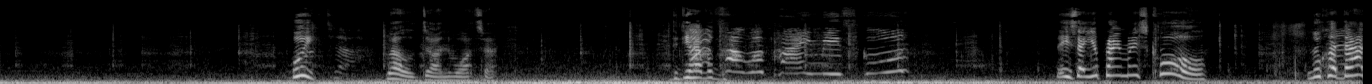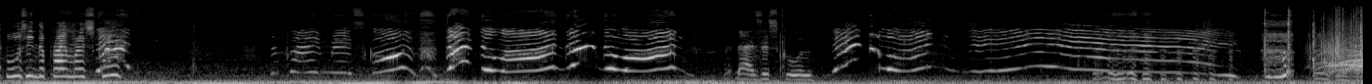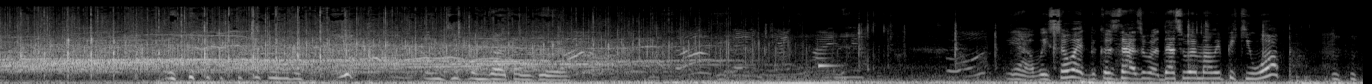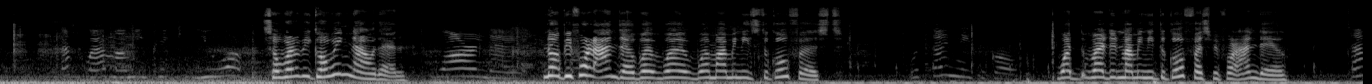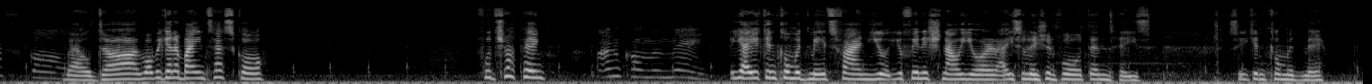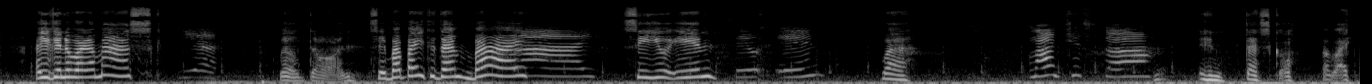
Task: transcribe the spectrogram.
Hui. Well done, water. Did you have That's a... our primary school. Is that your primary school? Look at that. Who's in the primary school? That's the primary school. That's the one. That's the one. That's the school. That's the one. Ang cute ng batang ko. Eh. Yeah, we saw it because that's where that's where mommy pick you up. That's where mommy picked you up. So where are we going now then? Warndale. No, before Andel, where where where mommy needs to go first. What I need to go? What where did mommy need to go first before Andale? Tesco. Well done. What are we gonna buy in Tesco? Food shopping. I'm coming. Yeah, you can come with me. It's fine. You you finish now your isolation for ten days, so you can come with me. Are you gonna wear a mask? Yes. Well done. Say bye bye to them. Bye. Bye. See you in See you in where? Manchester. In Tesco. Bye bye.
